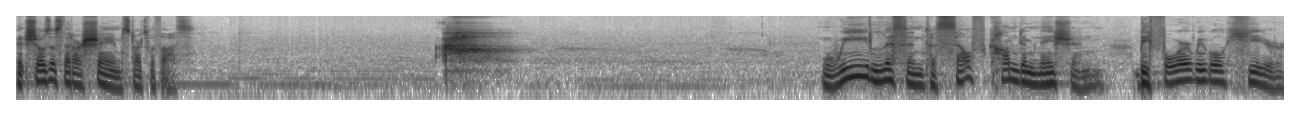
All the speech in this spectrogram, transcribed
It shows us that our shame starts with us. Ah. We listen to self condemnation before we will hear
